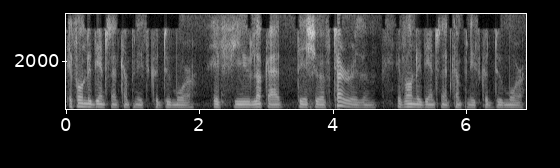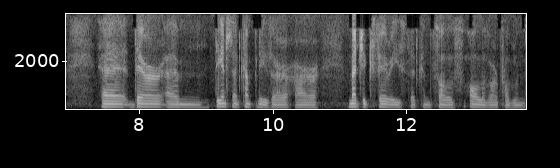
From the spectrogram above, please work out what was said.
if only the internet companies could do more. If you look at the issue of terrorism, if only the internet companies could do more. Uh, um, the internet companies are, are magic fairies that can solve all of our problems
